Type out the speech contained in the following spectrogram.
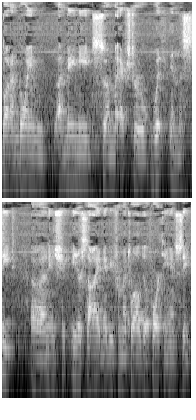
but I'm going, I may need some extra width in the seat, an inch either side, maybe from a 12 to a 14 inch seat.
